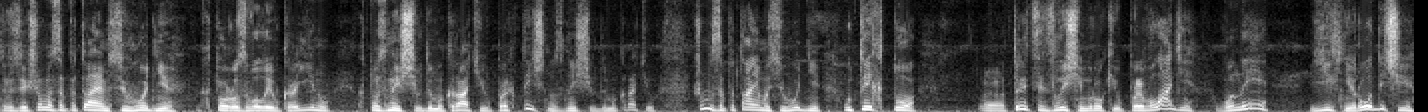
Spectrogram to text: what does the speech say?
Друзі, якщо ми запитаємо сьогодні, хто розвалив країну, хто знищив демократію, практично знищив демократію. Якщо ми запитаємо сьогодні у тих, хто е, 30 з лишнім років при владі, вони, їхні родичі,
